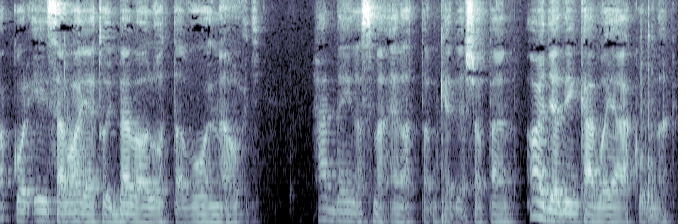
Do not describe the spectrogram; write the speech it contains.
akkor Észáv ahelyett, hogy bevallotta volna, hogy hát de én azt már eladtam, kedves apám, adjad inkább a Jákobnak.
